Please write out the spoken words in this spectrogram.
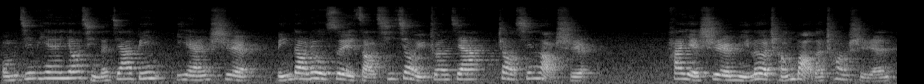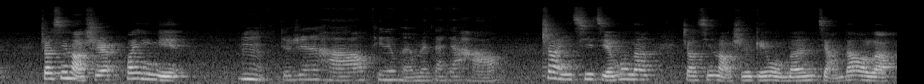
我们今天邀请的嘉宾依然是零到六岁早期教育专家赵鑫老师，他也是米乐城堡的创始人。赵鑫老师，欢迎您。嗯，主持人好，听众朋友们大家好。上一期节目呢，赵鑫老师给我们讲到了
